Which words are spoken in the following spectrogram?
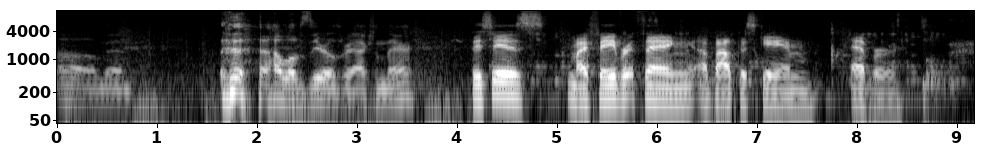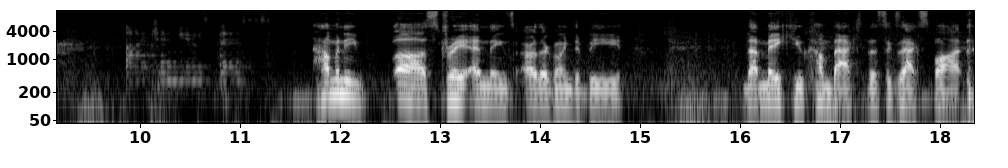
oh man. I love Zero's reaction there. This is my favorite thing about this game ever. How many uh, stray endings are there going to be that make you come back to this exact spot?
